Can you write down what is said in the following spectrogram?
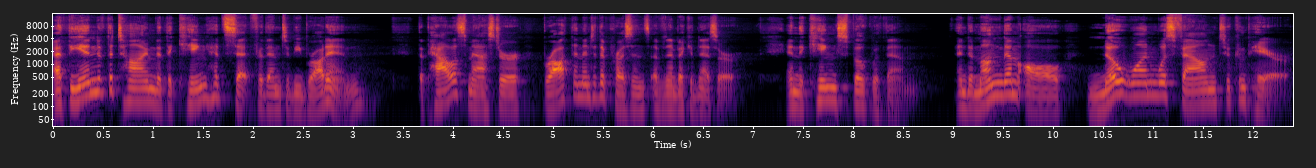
At the end of the time that the king had set for them to be brought in, the palace master brought them into the presence of Nebuchadnezzar, and the king spoke with them. And among them all, no one was found to compare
